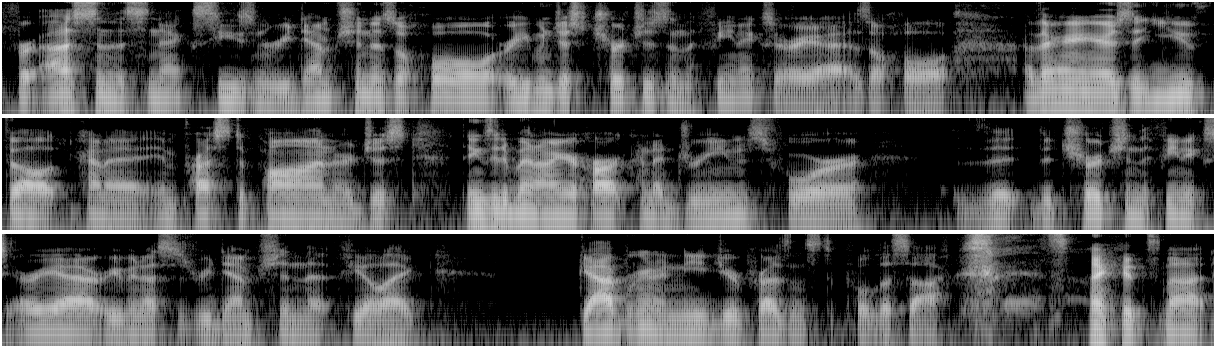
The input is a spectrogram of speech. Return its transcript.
for us in this next season, redemption as a whole, or even just churches in the Phoenix area as a whole, are there any areas that you felt kind of impressed upon, or just things that have been on your heart, kind of dreams for the the church in the Phoenix area, or even us as redemption that feel like, God, we're going to need your presence to pull this off. Because it's like it's not.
